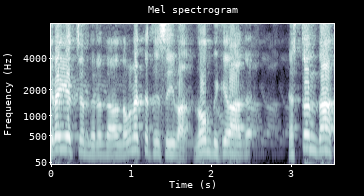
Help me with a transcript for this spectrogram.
இரையச்சம் இருந்தாலும் அந்த உணக்கத்தை செய்வாங்க. நோம்பிக்கிறாங்க கஷ்டம்தான்.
